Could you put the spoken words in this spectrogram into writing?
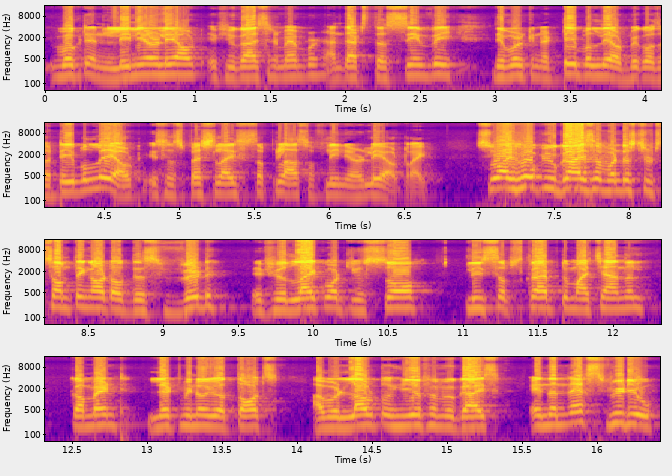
worked in linear layout if you guys remember and that's the same way they work in a table layout because a table layout is a specialized subclass of linear layout right? So I hope you guys have understood something out of this vid. If you like what you saw please subscribe to my channel comment let me know your thoughts I would love to hear from you guys. In the next video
